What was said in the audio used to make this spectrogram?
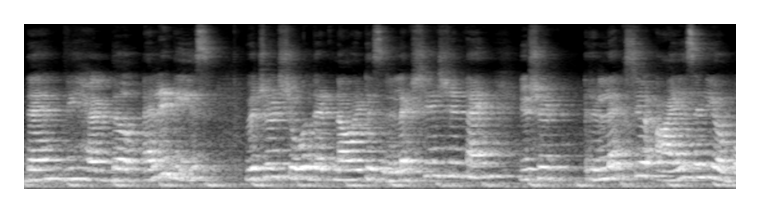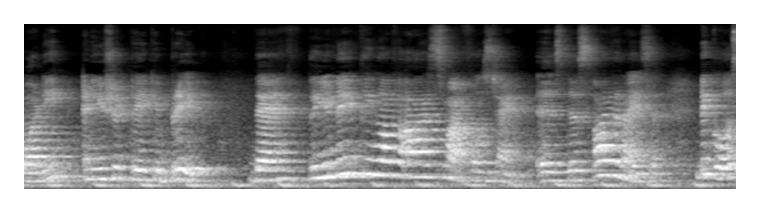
Then we have the LEDs which will show that now it is relaxation time. You should relax your eyes and your body and you should take a break. Then the unique thing of our smartphone stand is this organizer because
